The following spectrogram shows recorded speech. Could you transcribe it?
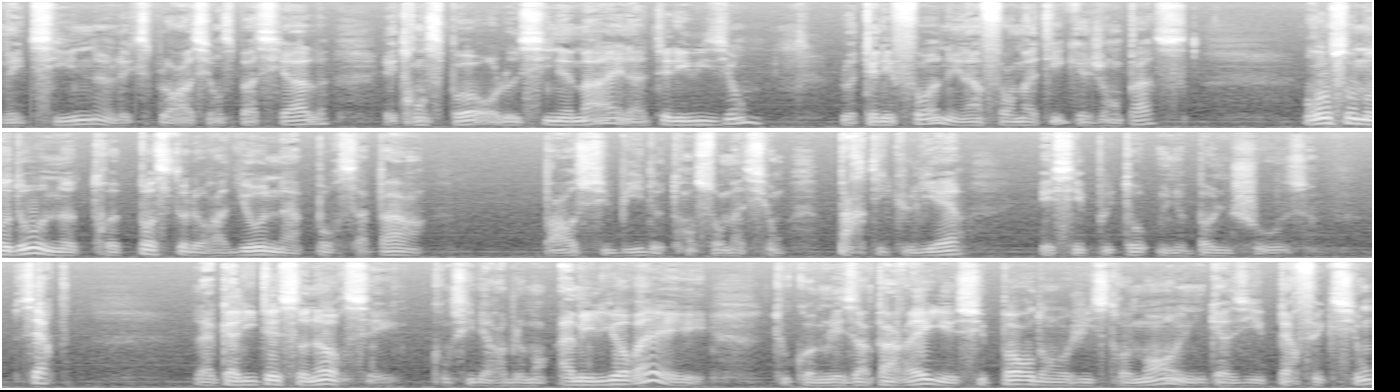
médecine, l'exploration spatiale, les transports, le cinéma et la télévision, le téléphone et l'informatique et j'en passe. Grosso modo, notre poste de radio n'a pour sa part pas subi de transformation particulière et c'est plutôt une bonne chose. Certes, la qualité sonore s'est considérablement améliorée, et, tout comme les appareils et supports d'enregistrement, une quasi-perfection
